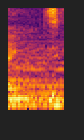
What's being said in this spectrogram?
Psalm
